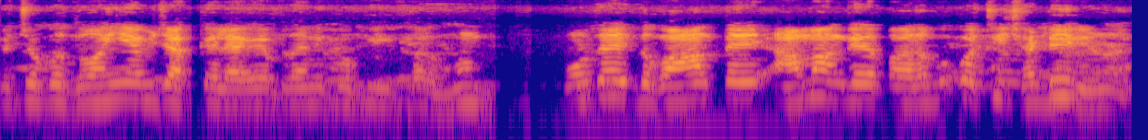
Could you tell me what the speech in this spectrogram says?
ਵਿੱਚੋਂ ਕੋਈ ਦਵਾਈਆਂ ਵੀ ਚੱਕ ਕੇ ਲੈ ਗਏ ਪਤਾ ਨਹੀਂ ਕੋਈ ਕੀ ਹੁਣ ਹੁਣ ਤੇ ਦੁਕਾਨ ਤੇ ਆਵਾਂਗੇ ਪਤਾ ਲੱਗੂ ਕੋਈ ਛੱਡੀ ਨਹੀਂ ਉਹਨਾਂ ਨੇ।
